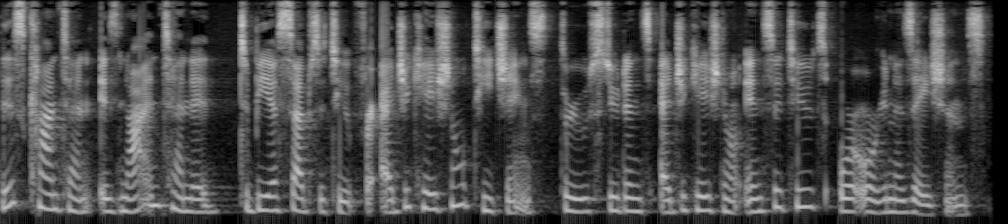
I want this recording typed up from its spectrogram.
This content is not intended to be a substitute for educational teachings through students' educational institutes or organizations.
